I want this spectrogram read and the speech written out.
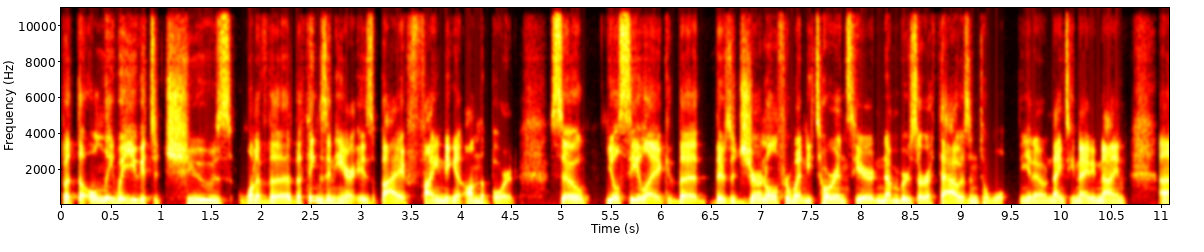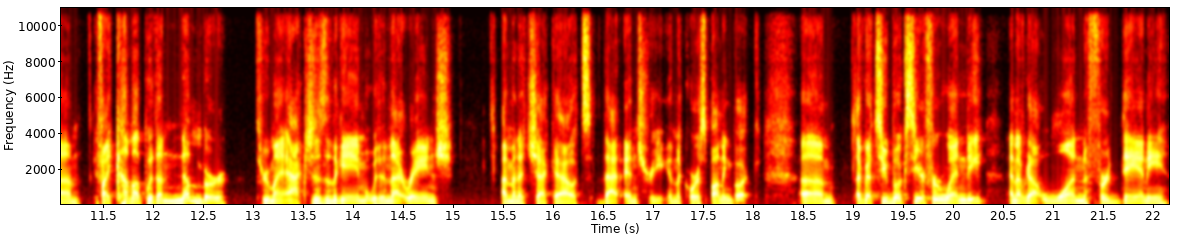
But the only way you get to choose one of the the things in here is by finding it on the board. So you'll see like the there's a journal for Wendy Torrance here. Numbers are a thousand to you know 1999. Um, if I come up with a number through my actions in the game within that range, I'm going to check out that entry in the corresponding book. Um, I've got two books here for Wendy, and I've got one for Danny.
